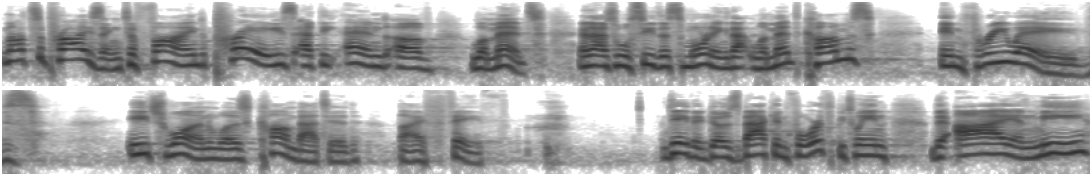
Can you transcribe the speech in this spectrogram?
not surprising to find praise at the end of lament. And as we'll see this morning, that lament comes in three waves. Each one was combated by faith. David goes back and forth between the I and me,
